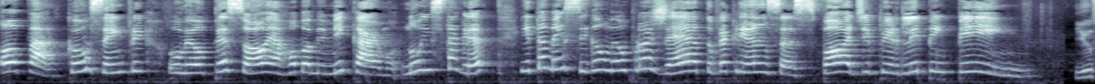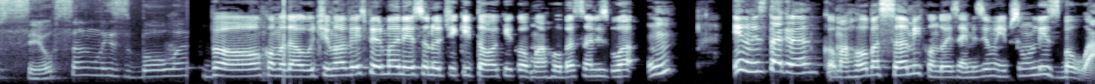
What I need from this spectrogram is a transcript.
Opa, como sempre, o meu pessoal é mimicarmo no Instagram e também sigam o meu projeto para crianças, Pode Pirli Pim Pim. E o seu San Lisboa? Bom, como da última vez, permaneço no TikTok como arroba sanlisboa1 e no Instagram como arroba sami com dois M's e um Y Lisboa.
